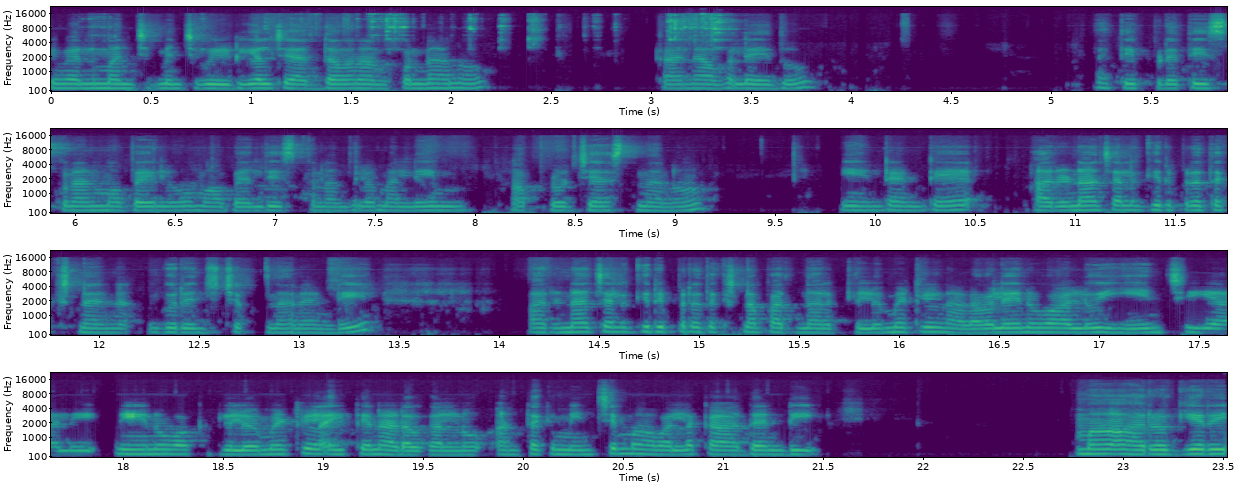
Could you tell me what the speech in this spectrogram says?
ఇవన్నీ మంచి మంచి వీడియోలు చేద్దామని అనుకున్నాను. కానీ అవ్వలేదు. అయితే ఇప్పుడే తీసుకున్నాను మొబైల్ మొబైల్ తీసుకున్న అందులో మళ్ళీ అప్‌లోడ్ చేస్తున్నాను. ఏంటంటే అరుణాచల్ గిరి ప్రదక్షిణ గురించి చెప్తున్నానండి. అరుణాచల్ గిరి ప్రదక్షిణ 14 కిలోమీటర్లు నడవలేని వాళ్ళు ఏం చేయాలి? నేను ఒక కిలోమీటర్లు అయితే నడవగలను. అంతకు మించి మా వల్ల కాదండి. మా ఆరోగ్య రీ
